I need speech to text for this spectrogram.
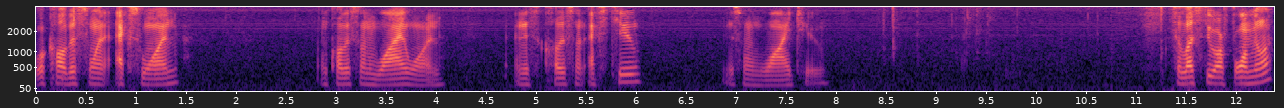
we'll call this one x1 we'll call this one y1 and this call this one x2 and this one y2. So let's do our formula.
